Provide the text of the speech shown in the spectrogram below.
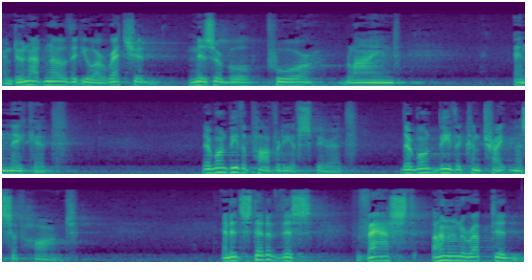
and do not know that you are wretched, miserable, poor, blind, and naked. There won't be the poverty of spirit there won't be the contriteness of heart. And instead of this vast, uninterrupted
